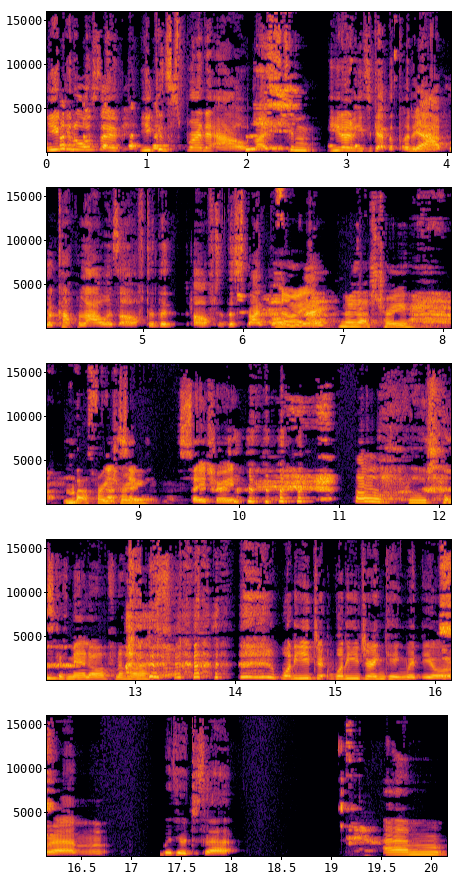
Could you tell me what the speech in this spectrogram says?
you can also you can spread it out. Like you can you don't need to get the pudding yeah. out for a couple hours after the after the spag bol. No, you know? no, that's true. That's very that's true. So, so true. oh god, that's given me a laugh and a half. what are you What are you drinking with your um with your dessert? Um,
